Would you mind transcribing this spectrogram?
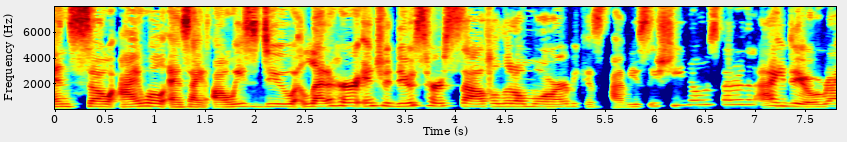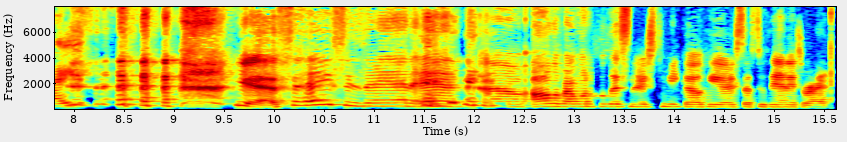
And so I will, as I always do, let her introduce herself a little more because obviously she knows better than I do, right? yes. Hey, Suzanne, and um, all of our wonderful listeners, Tamiko here. So, Suzanne is right.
